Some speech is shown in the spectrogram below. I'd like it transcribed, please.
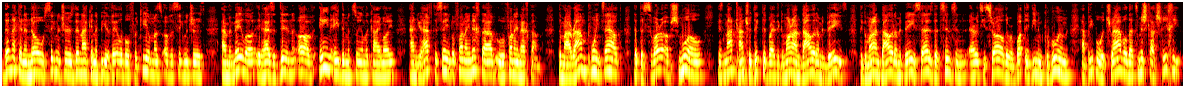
they're not going to know signatures, they're not going to be available for kiyamas of the signatures, and memela, it has a din of ein edim mitzuyin and you have to say b'fanai nichtav u'b'fanai nechtam. The Maram points out that the svara of Shmuel is not contradicted by the Gemara on Dalet Amid Beis. The Gemara on Dalet Amid Beis says that since in Eretz Yisrael there were batei dinim kavuim, and people would travel, that's mishkach shrichi.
